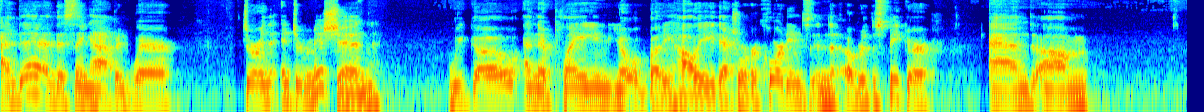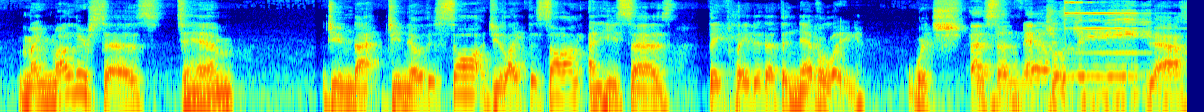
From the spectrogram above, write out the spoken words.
And then this thing happened where during the intermission, we go and they're playing, you know, Buddy Holly, the actual recordings in the, over the speaker. And um, my mother says to him, do you not do you know this song? Do you like this song? And he says, they played it at the Nevele, which at is the Nevele. yeah,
